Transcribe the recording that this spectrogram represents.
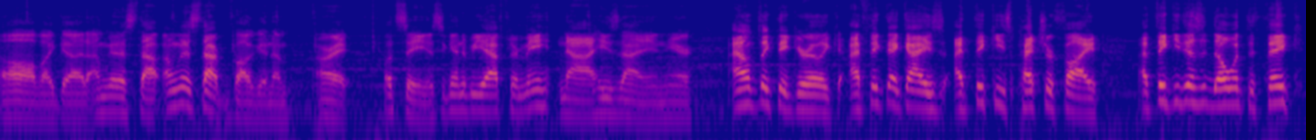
Oh my god, I'm gonna stop. I'm gonna start bugging him. Alright. Let's see. Is he to be after me? Nah, he's not in here. I don't think they really... I think that guy's... I think he's petrified. I think he doesn't know what to think.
